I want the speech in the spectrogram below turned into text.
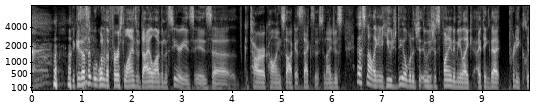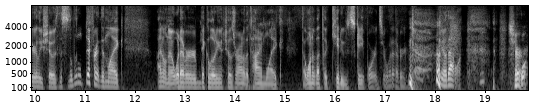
because that's like one of the first lines of dialogue in the series is uh, Katara calling Sokka sexist, and I just that's not like a huge deal, but just, it was just funny to me. Like I think that pretty clearly shows this is a little different than like I don't know whatever Nickelodeon shows around at the time, like that one about the kid who skateboards or whatever. you know that one. Sure. Well,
